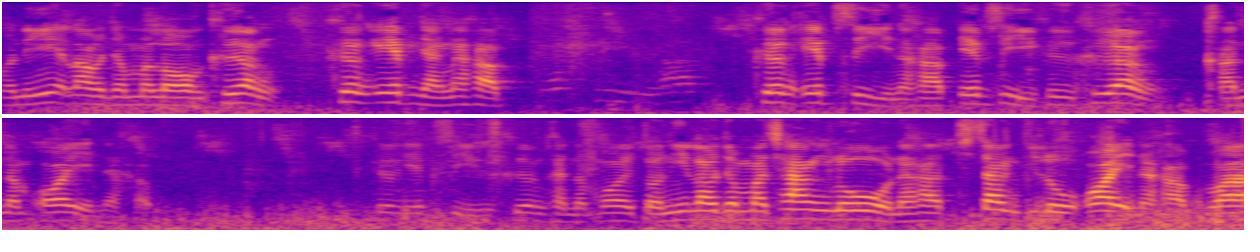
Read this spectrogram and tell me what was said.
วันนี้เราจะมาลองเครื่องเครื่อง F อย่างนะครับ เครื่อง F4 นะครับ F4 คือเครื่องคั้นน้ำอ้อยนะครับ เครื่อง F4 คือเครื่องคั้นน้ำอ้อย ตอนนี้เราจะมาชั่งโลนะครับชั่งกิโลอ้อยนะครับว่า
